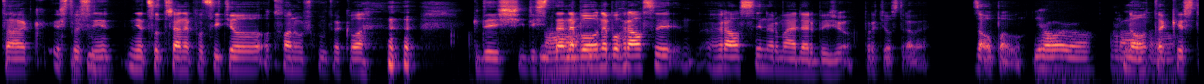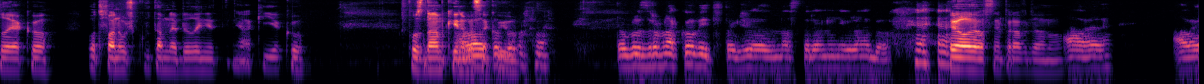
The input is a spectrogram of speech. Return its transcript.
Tak jestli jsi něco třeba nepocítil od fanoušků takhle, když, když jste, no. nebo, nebo hrál si, hrál si normální derby, že jo, proti Ostravě, za Opavu. Jo, jo. Hrál, no, hrál. tak jestli jako od fanoušků tam nebyly nějaký jako poznámky nebo takového. To, to byl zrovna covid, takže na stadionu nikdo nebyl. jo, to je vlastně pravda, no. Ale, ale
